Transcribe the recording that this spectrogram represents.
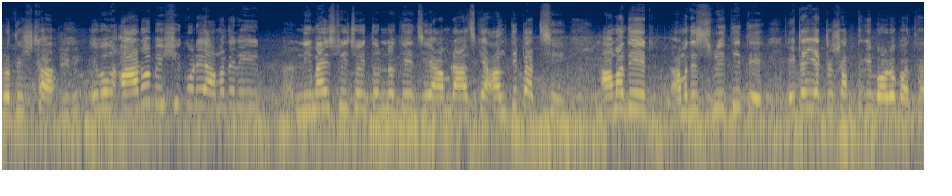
প্রতিষ্ঠা? এবং আরও বেশি করে আমাদের এই নিমাই শ্রী চৈতন্যকে যে আমরা আজকে আনতে পাচ্ছি আমাদের আমাদের স্মৃতিতে এটাই একটা সব থেকে বড় কথা।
